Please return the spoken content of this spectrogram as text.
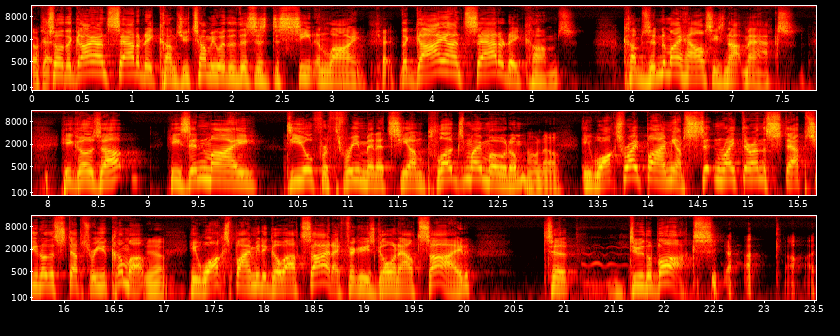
Okay. So the guy on Saturday comes, you tell me whether this is deceit and lying. Okay. The guy on Saturday comes, comes into my house, he's not Max. He goes up, he's in my deal for three minutes. He unplugs my modem. Oh no. He walks right by me. I'm sitting right there on the steps. You know the steps where you come up. Yeah. He walks by me to go outside. I figure he's going outside to do the box. Yeah, God.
